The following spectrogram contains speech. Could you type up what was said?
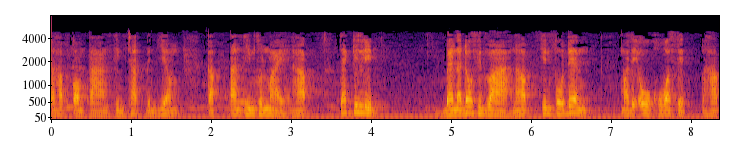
นะครับกองกลางทีมชาติเบนเยียม กับตันทีมคนใหม่นะครับแจ็คกิลลิตแบรนาโดซินวานะครับฟินโฟเดนมาเดโอโควาสิตนะครับ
